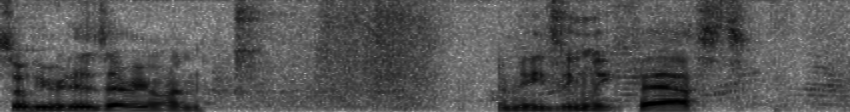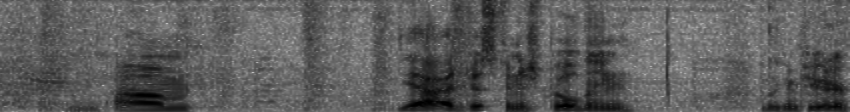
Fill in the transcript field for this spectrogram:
So here it is, everyone. Amazingly fast. Um, yeah, I just finished building the computer.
